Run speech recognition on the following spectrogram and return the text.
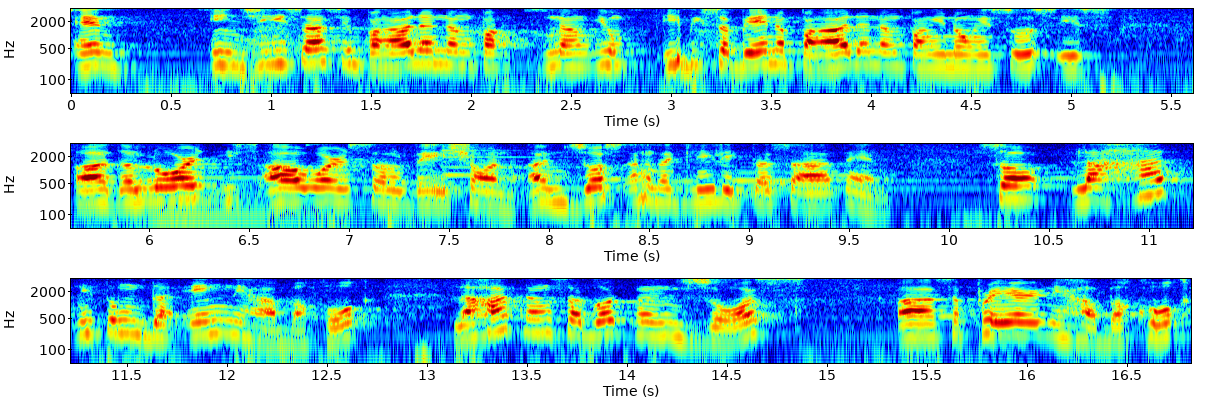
And in Jesus, yung pangalan ng, ng yung ibig sabihin ng pangalan ng Panginoong Yesus is uh, the Lord is our salvation. Ang Diyos ang nagliligtas sa atin. So, lahat nitong daing ni Habakuk, lahat ng sagot ng Diyos uh, sa prayer ni Habakuk,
